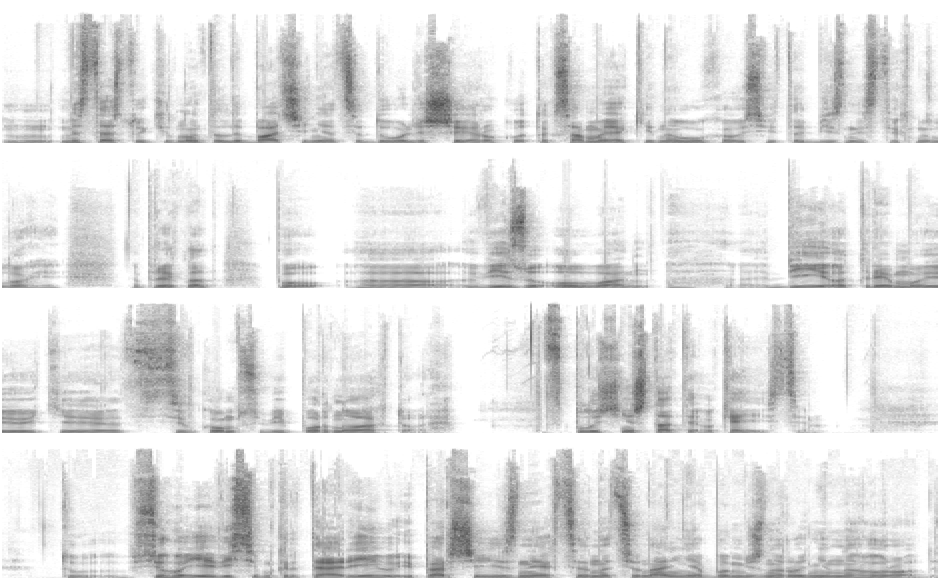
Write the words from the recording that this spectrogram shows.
мистецтво кіно телебачення це доволі широко, так само, як і наука, освіта, бізнес, технології. Наприклад, по е, візу O1B отримують е, цілком собі порноактори. Сполучені Штати окей з цим. То всього є вісім критеріїв, і перший із них це національні або міжнародні нагороди,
